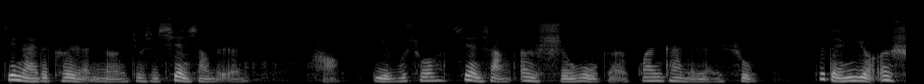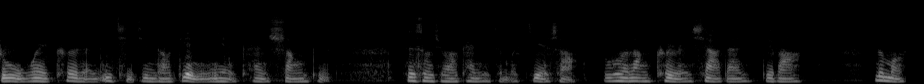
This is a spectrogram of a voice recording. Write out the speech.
进来的客人呢就是线上的人。好，比如说线上二十五个观看的人数，就等于有二十五位客人一起进到店里面看商品。这时候就要看你怎么介绍。如何让客人下单，对吧？那么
